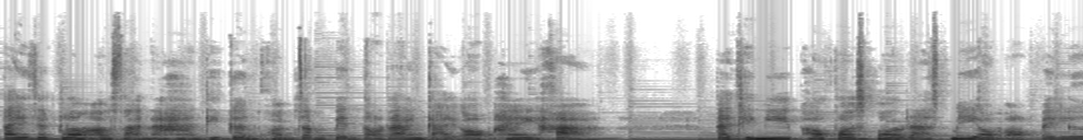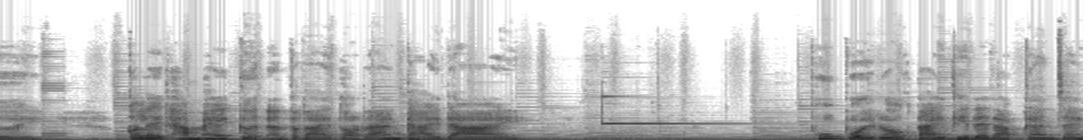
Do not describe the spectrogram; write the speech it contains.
ไตจะกรองเอาสารอาหารที่เกินความจำเป็นต่อร่างกายออกให้ค่ะ แต่ทีนี้พอฟอสฟอรัสไม่ยอมออกไปเลยก็เลยทำให้เกิดอันตรายต่อร่างกายได้ ผู้ป่วยโรคไตที่ได้รับการแจ้ง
